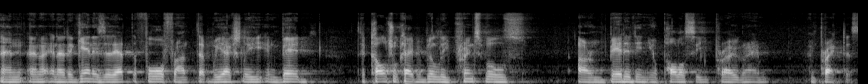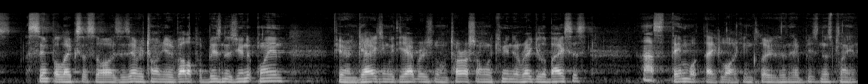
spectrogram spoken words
and, and, and it again is at the forefront that we actually embed the cultural capability principles are embedded in your policy program and practice. A simple exercise is every time you develop a business unit plan, if you're engaging with the Aboriginal and Torres Strait Islander community on a regular basis, ask them what they'd like included in their business plan.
